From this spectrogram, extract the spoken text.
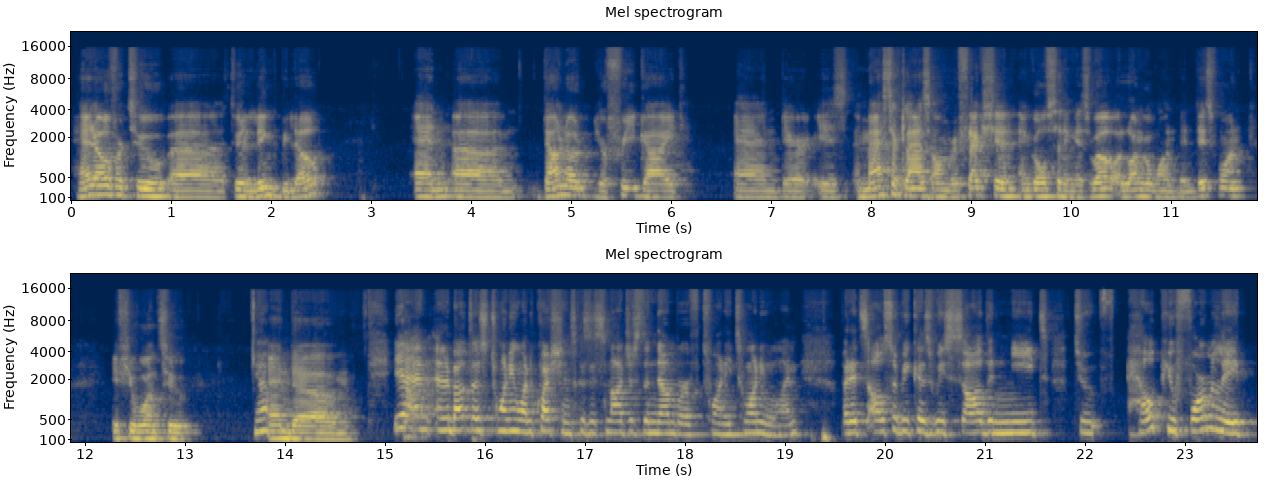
head over to uh, to the link below and um, download your free guide. And there is a masterclass on reflection and goal setting as well, a longer one than this one, if you want to. Yeah. And um, yeah, yeah, And, and about those 21 questions, because it's not just the number of 2021, but it's also because we saw the need to help you formulate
